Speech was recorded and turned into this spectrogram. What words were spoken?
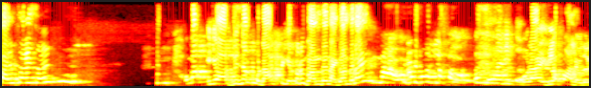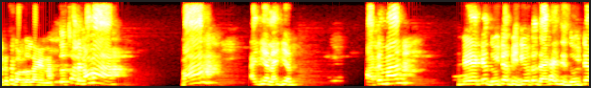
সরি সরি সরি ওরা ওদের কাছে গন্ধ লাগে না। চলে না, মা? মা? মেয়েকে দুইটা ভিডিওতে দেখাইছি। দুইটা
